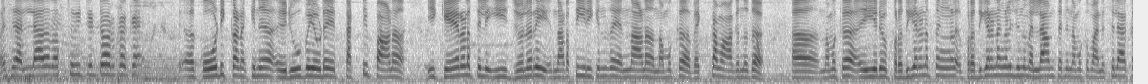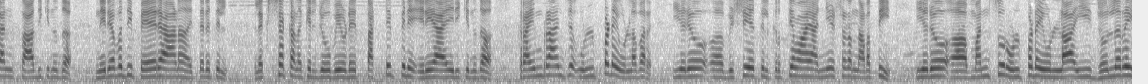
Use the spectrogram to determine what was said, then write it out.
പക്ഷെ അല്ലാതെ വസ്തു വിറ്റിട്ടവർക്കൊക്കെ കോടിക്കണക്കിന് രൂപയുടെ തട്ടിപ്പാണ് ഈ കേരളത്തിൽ ഈ ജ്വല്ലറി നടത്തിയിരിക്കുന്നത് എന്നാണ് നമുക്ക് വ്യക്തമാകുന്നത്. നമുക്ക് ഈ ഒരു പ്രതികരണങ്ങൾ പ്രതികരണങ്ങളിൽ നിന്നുമെല്ലാം തന്നെ നമുക്ക് മനസ്സിലാക്കാൻ സാധിക്കുന്നത് നിരവധി പേരാണ് ഇത്തരത്തിൽ ലക്ഷക്കണക്കിന് രൂപയുടെ തട്ടിപ്പിന് ഇരയായിരിക്കുന്നത്. ക്രൈംബ്രാഞ്ച് ഉൾപ്പെടെയുള്ളവർ ഈ ഒരു വിഷയത്തിൽ കൃത്യമായ അന്വേഷണം നടത്തി. ഈ ഒരു മൻസൂർ ഉൾപ്പെടെയുള്ള ഈ ജ്വല്ലറി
